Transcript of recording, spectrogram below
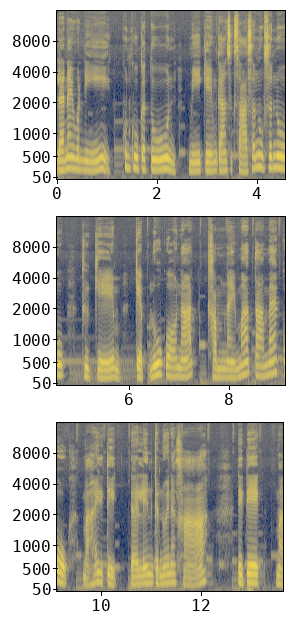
และในวันนี้ คุณครูการ์ตูน มีเกมการศึกษาสนุกสนุก คือเกม เก็บลูกวอลนัทคำในมาตราแม่กก มาให้เด็กๆ ได้เล่นกันด้วยนะคะ เด็กๆ มา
